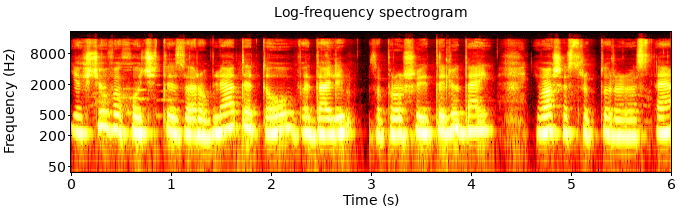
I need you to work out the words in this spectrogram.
Якщо ви хочете заробляти, то ви далі запрошуєте людей, і ваша структура росте.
